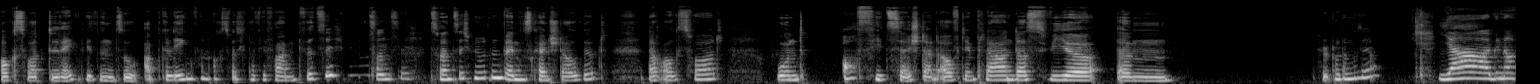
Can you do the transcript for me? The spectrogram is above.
Oxford direkt, wir sind so abgelegen von Oxford. Ich glaube, wir fahren 40 Minuten, 20. 20 Minuten, wenn es keinen Stau gibt, nach Oxford. Und offiziell stand auf dem Plan, dass wir ähm, Harry Potter Museum? Ja, genau.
